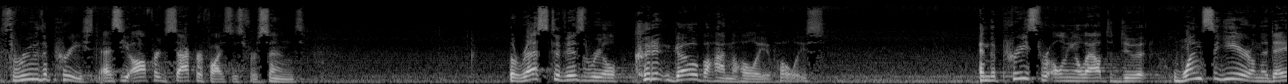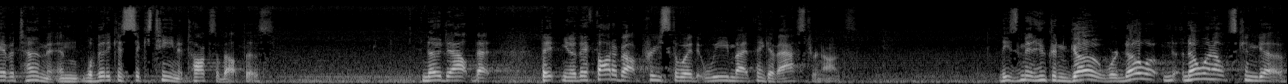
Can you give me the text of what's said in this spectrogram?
through the priest as he offered sacrifices for sins. The rest of Israel couldn't go behind the Holy of Holies. And the priests were only allowed to do it once a year on the Day of Atonement. In Leviticus 16, it talks about this. No doubt that they, you know, they thought about priests the way that we might think of astronauts. These men who can go where no, no one else can go.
